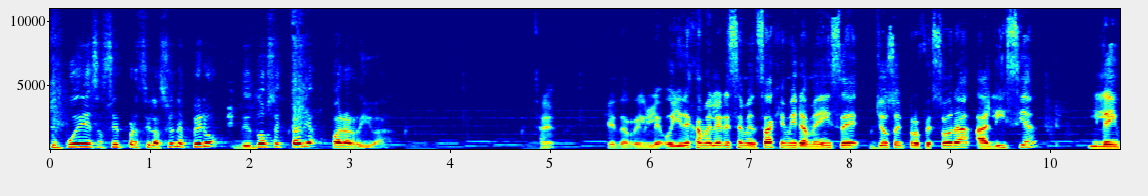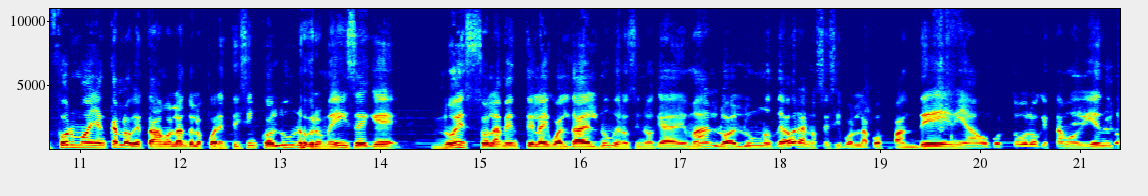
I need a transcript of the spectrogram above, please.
tú puedes hacer parcelaciones, pero de dos hectáreas para arriba. Sí, qué terrible. Oye, déjame leer ese mensaje. Mira, me dice, yo soy profesora Alicia y le informo a Giancarlo que estábamos hablando de los 45 alumnos, pero me dice que no es solamente la igualdad del número, sino que además los alumnos de ahora, no sé si por la pospandemia o por todo lo que estamos viviendo,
